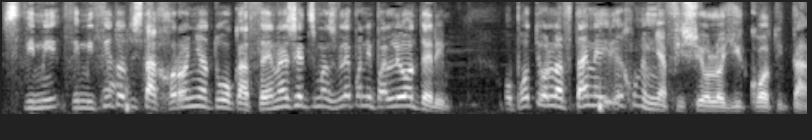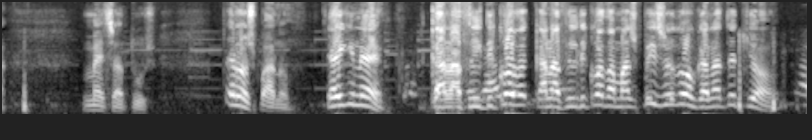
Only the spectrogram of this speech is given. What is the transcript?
θυμη- θυμηθείτε ότι στα χρόνια του ο καθένας έτσι μας βλέπαν οι παλαιότεροι. Οπότε όλα αυτά είναι, έχουν μια φυσιολογικότητα μέσα τους. Τέλος πάντων. Έγινε. Καναθλητικό, καναθλητικό θα μας πεις εδώ, κανένα τέτοιο; Να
